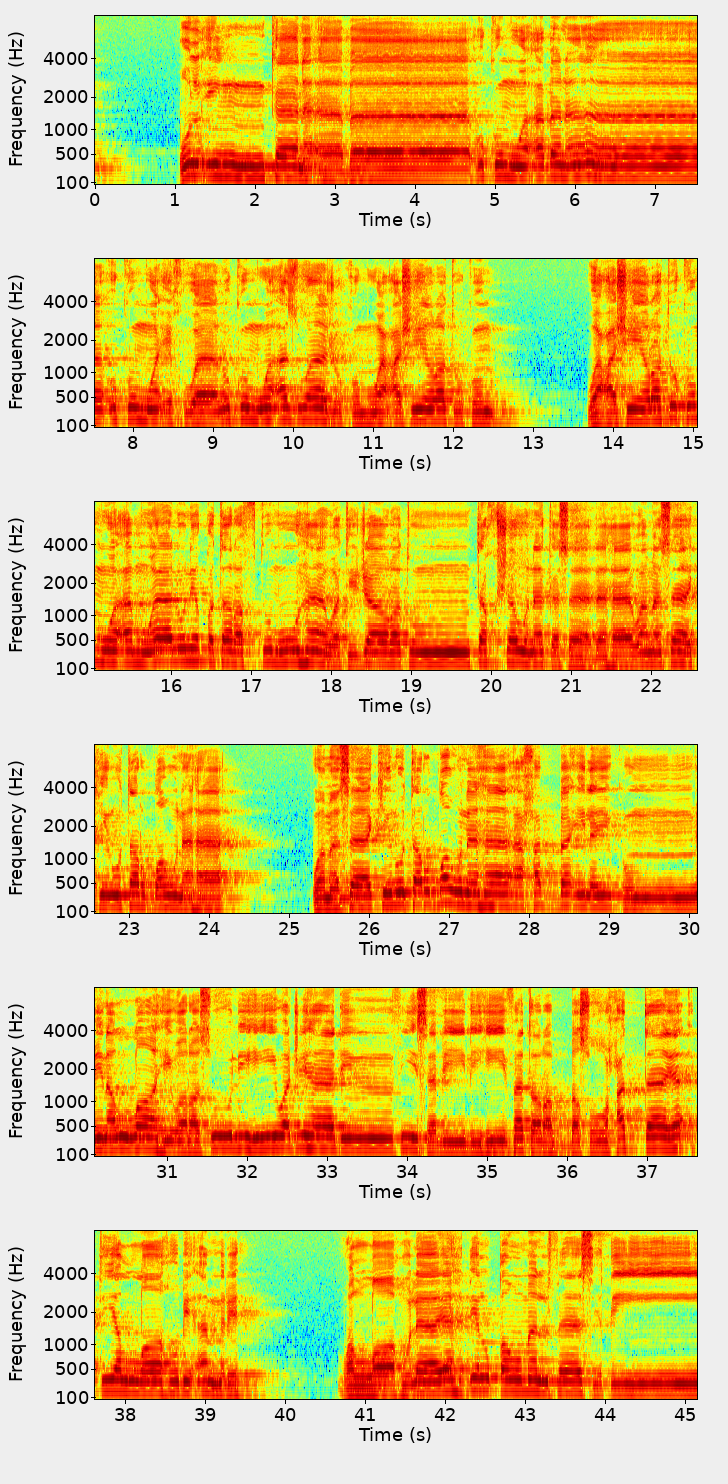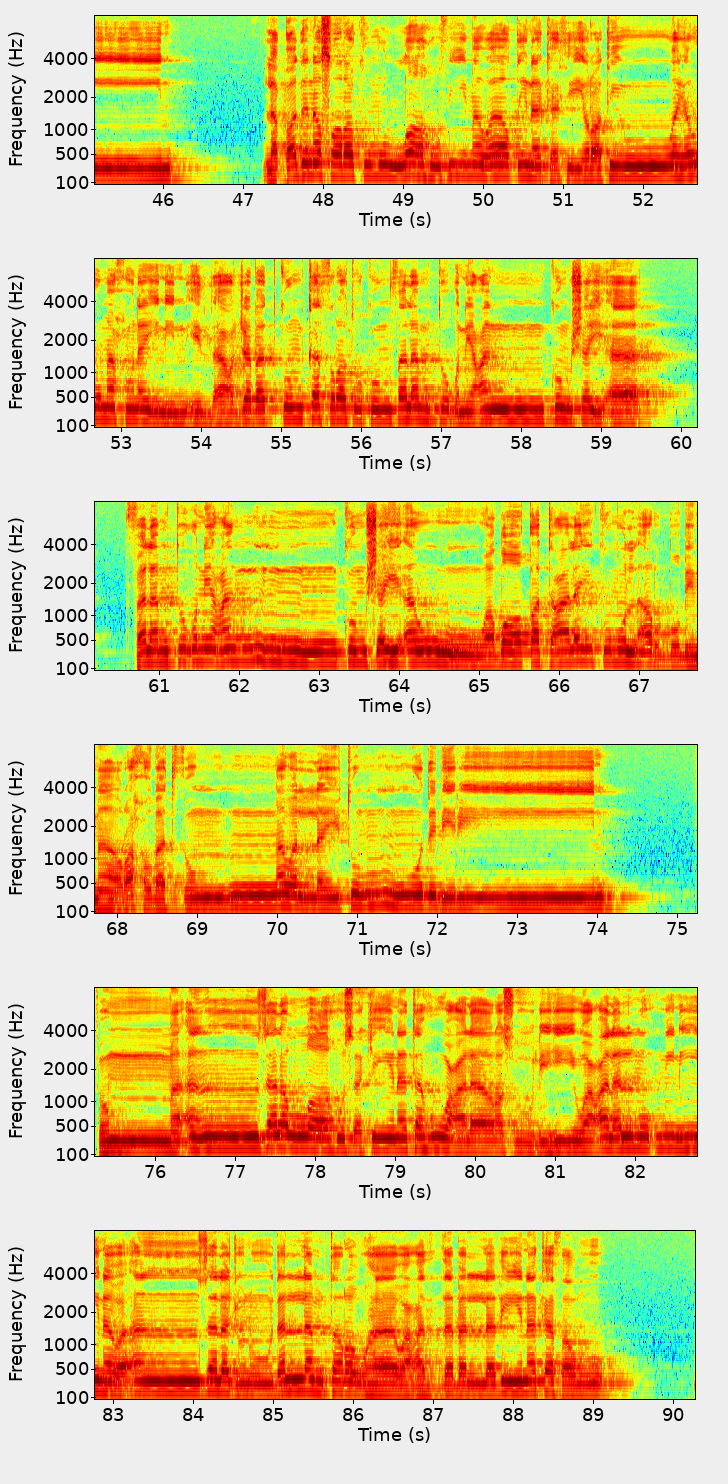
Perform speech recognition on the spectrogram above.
قل ان كان اباؤكم وابناؤكم واخوانكم وازواجكم وعشيرتكم وعشيرتكم واموال اقترفتموها وتجاره تخشون كسادها ومساكن ترضونها ومساكن ترضونها احب اليكم من الله ورسوله وجهاد في سبيله فتربصوا حتى يأتي الله بأمره. والله لا يهدي القوم الفاسقين. لقد نصركم الله في مواطن كثيرة ويوم حنين إذ أعجبتكم كثرتكم فلم تغن عنكم شيئا. فلم تغن عنكم شيئا وضاقت عليكم الأرض بما رحبت ثم وليتم مدبرين. ثم أنزل الله سكينته على رسوله وعلى المؤمنين وأنزل جنودا لم تروها وعذب الذين كفروا.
